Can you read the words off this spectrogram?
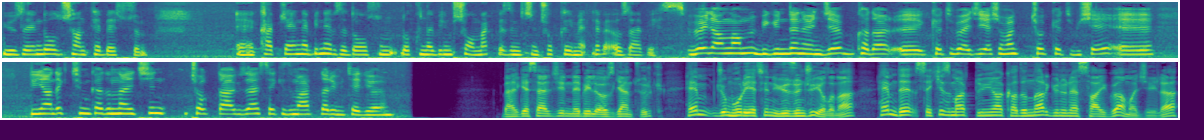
yüzlerinde oluşan tebessüm, kalplerine bir nebze de olsun dokunabilmiş olmak bizim için çok kıymetli ve özel bir his. Böyle anlamlı bir günden önce bu kadar e, kötü bir acı yaşamak çok kötü bir şey. E, dünyadaki tüm kadınlar için çok daha güzel 8 Mart'lar ümit ediyorum. Belgeselci Nebil Özgentürk hem Cumhuriyet'in 100. yılına hem de 8 Mart Dünya Kadınlar Günü'ne saygı amacıyla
